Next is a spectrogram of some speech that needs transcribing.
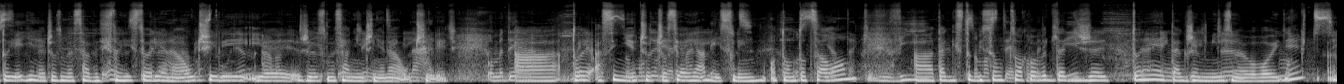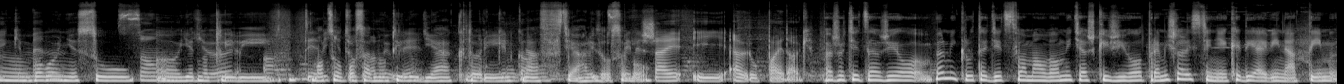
to jediné, čo sme sa z tej histórie naučili, je, že sme sa nič nenaučili. A to je asi niečo, čo si aj ja myslím o tomto celom. A takisto by som chcela povedať, že to nie je tak, že my sme vo vojne. Vo vojne sú jednotliví moc sú posadnutí ľudia, ktorí nás stiahli zo sebou. Váš otec zažil veľmi kruté detstvo, mal veľmi ťažký život. Premýšľali ste niekedy aj vy nad tým,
